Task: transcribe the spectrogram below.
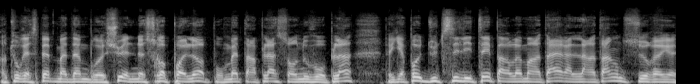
en tout respect, Mme Brochu. Elle ne sera pas là pour mettre en place son nouveau plan. Fait il n'y a pas d'utilité parlementaire à l'entendre sur, euh,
